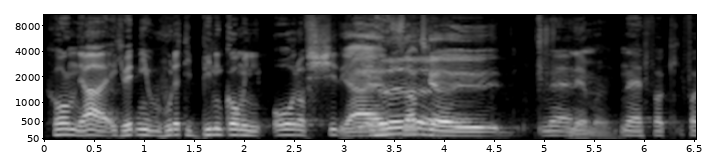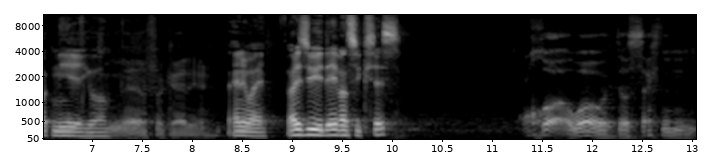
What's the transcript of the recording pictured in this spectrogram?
Gewoon, ja, ik weet niet hoe dat die binnenkomen in je oren of shit. Ja, het snap je. Nee. Nee, man. Nee, fuck, fuck mieren gewoon. Ja, fuck out here. Anyway, wat is uw idee van succes? Goh, wow, dat is echt een...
